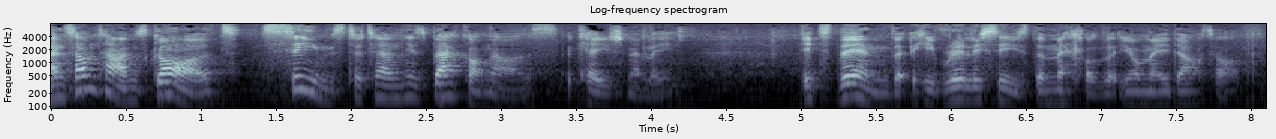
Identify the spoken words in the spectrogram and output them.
And sometimes God seems to turn his back on us occasionally. It's then that he really sees the metal that you're made out of.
